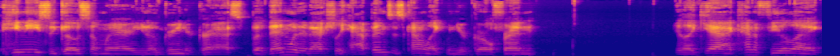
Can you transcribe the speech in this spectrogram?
he needs to go somewhere, you know, greener grass. But then when it actually happens, it's kind of like when your girlfriend, you're like, yeah, I kind of feel like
